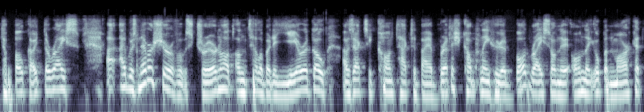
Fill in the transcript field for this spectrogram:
to bulk out the rice. I, I was never never sure if it was true or not until about a year ago. I was actually contacted by a British company who had bought rice on the on the open market,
